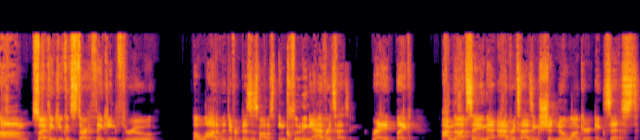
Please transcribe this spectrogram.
Um, so I think you could start thinking through a lot of the different business models, including advertising, right? Like I'm not saying that advertising should no longer exist.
